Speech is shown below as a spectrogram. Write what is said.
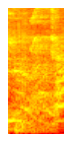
Yeah!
